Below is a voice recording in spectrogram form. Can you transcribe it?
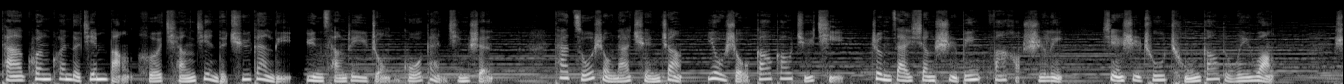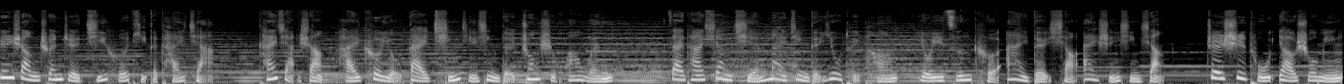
他宽宽的肩膀和强健的躯干里蕴藏着一种果敢精神。他左手拿权杖，右手高高举起，正在向士兵发号施令，显示出崇高的威望。身上穿着集合体的铠甲，铠甲上还刻有带情节性的装饰花纹。在他向前迈进的右腿旁，有一尊可爱的小爱神形象。这试图要说明，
